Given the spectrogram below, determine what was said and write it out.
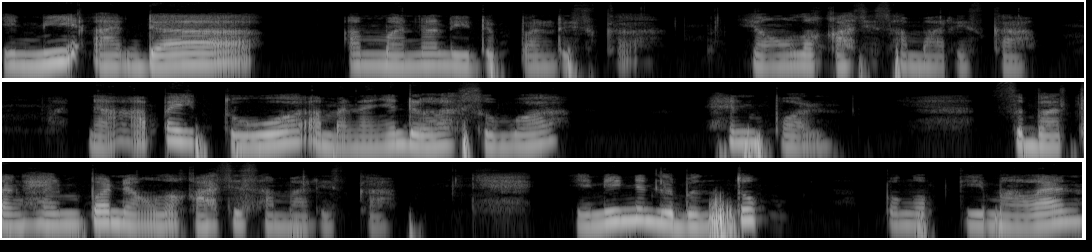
Ini ada amanah di depan Rizka yang Allah kasih sama Rizka. Nah apa itu? Amanahnya adalah sebuah handphone. Sebatang handphone yang Allah kasih sama Rizka. Ini ini adalah bentuk pengoptimalan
